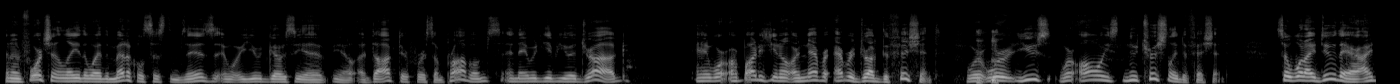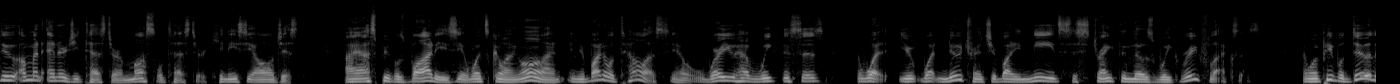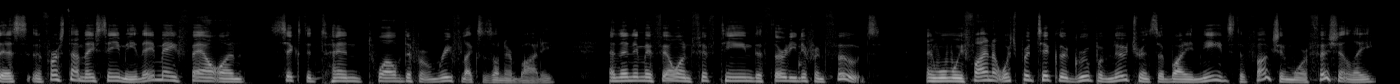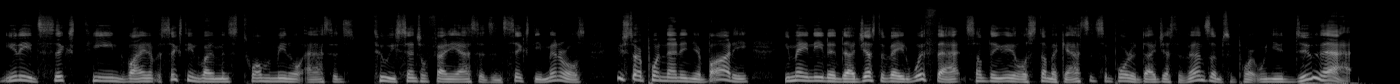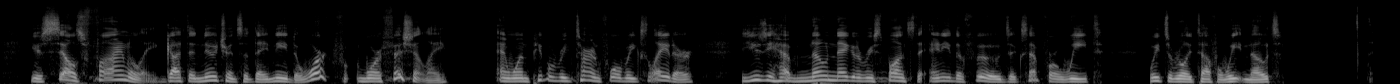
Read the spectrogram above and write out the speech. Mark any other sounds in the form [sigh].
And unfortunately, the way the medical systems is, uh, you would go see a you know a doctor for some problems, and they would give you a drug, and we're, our bodies, you know, are never ever drug deficient. We're we're [laughs] use we're always nutritionally deficient. So what I do there, I do. I'm an energy tester, a muscle tester, kinesiologist. I ask people's bodies, you know, what's going on, and your body will tell us, you know, where you have weaknesses and what you what nutrients your body needs to strengthen those weak reflexes. And when people do this, the first time they see me, they may fail on six to 10, 12 different reflexes on their body. And then they may fail on 15 to 30 different foods. And when we find out which particular group of nutrients their body needs to function more efficiently, you need 16, vitamin, 16 vitamins, 12 amino acids, two essential fatty acids, and 60 minerals. You start putting that in your body. You may need a digestive aid with that, something, you know, stomach acid support or digestive enzyme support. When you do that, your cells finally got the nutrients that they need to work f- more efficiently. And when people return four weeks later, they usually have no negative response to any of the foods except for wheat. Wheat's a really tough one, wheat oats.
